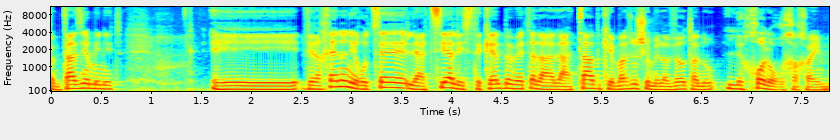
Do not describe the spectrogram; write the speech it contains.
פנטזיה מינית. אה, ולכן אני רוצה להציע להסתכל באמת על הלהט"ב כמשהו שמלווה אותנו לכל אורך החיים.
